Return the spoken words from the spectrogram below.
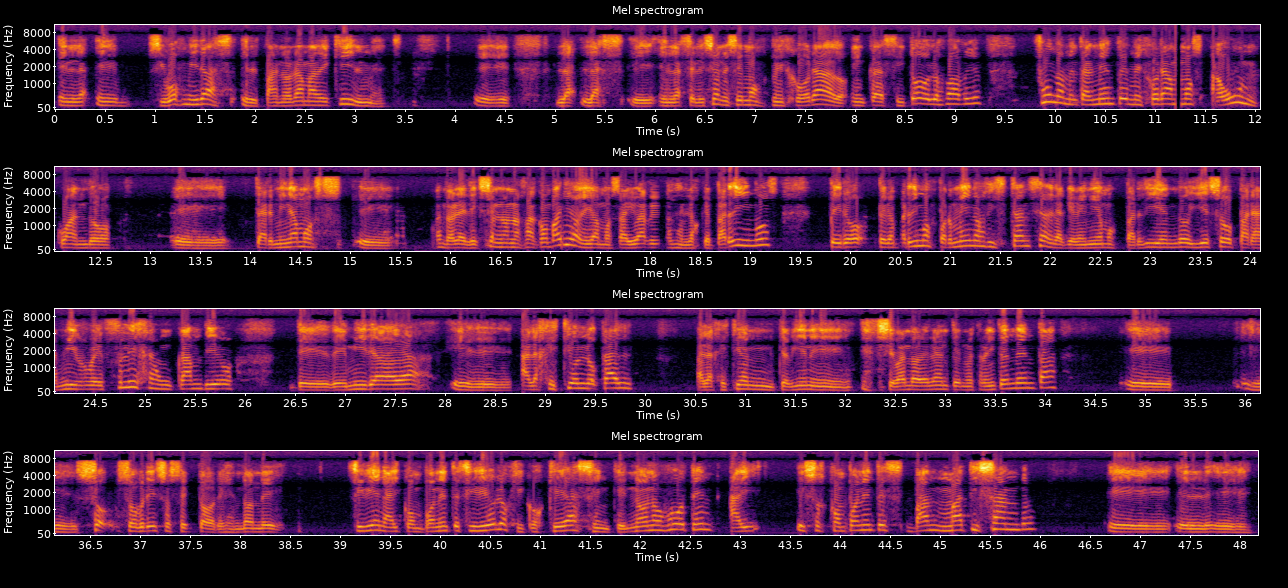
en eh, si vos mirás el panorama de Quilmes, eh, eh, en las elecciones hemos mejorado en casi todos los barrios, fundamentalmente mejoramos aún cuando terminamos, cuando la elección no nos acompañó, digamos, hay barrios en los que perdimos, pero, pero perdimos por menos distancia de la que veníamos perdiendo y eso para mí refleja un cambio de, mirada eh, a la gestión local, a la gestión que viene llevando adelante nuestra intendenta, eh, eh, sobre esos sectores, en donde si bien hay componentes ideológicos que hacen que no nos voten, hay esos componentes van matizando el,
